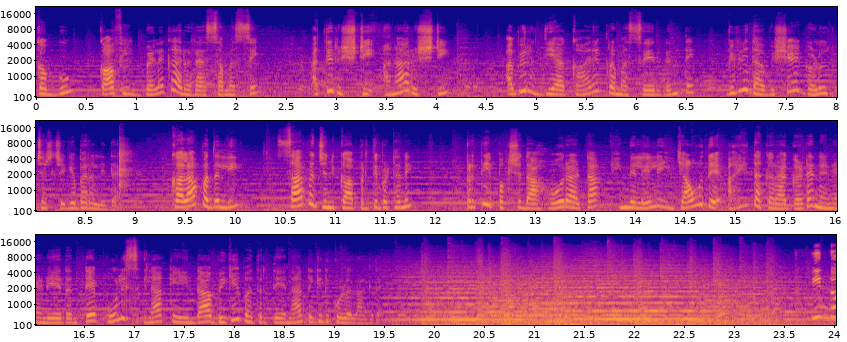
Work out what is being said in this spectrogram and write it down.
ಕಬ್ಬು, ಕಾಫಿ, ಬೆಳೆಗಾರರ ಸಮಸ್ಯೆ, ಅತಿವೃಷ್ಟಿ, ಅನಾವೃಷ್ಟಿ ಅಭಿವೃದ್ಧಿಯ ಕಾರ್ಯಕ್ರಮ ಸೇರಿದಂತೆ ವಿವಿಧ ವಿಷಯಗಳು ಚರ್ಚೆಗೆ ಬರಲಿದೆ. ಕಲಾಪದಲ್ಲಿ ಸಾರ್ವಜನಿಕ ಪ್ರತಿಭಟನೆ ಪ್ರತಿಪಕ್ಷದ ಹೋರಾಟ, ಹಿನ್ನೆಲೆಯಲ್ಲಿ ಯಾವುದೇ ಅಹಿತಕರ ಘಟನೆ ನಡೆಯದಂತೆ ಪೊಲೀಸ್ ಇಲಾಖೆಯಿಂದ ಬಿಗಿ ಭದ್ರತೆಯನ್ನು ತೆಗೆದುಕೊಳ್ಳಲಾಗಿದೆ. ಇಂದು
